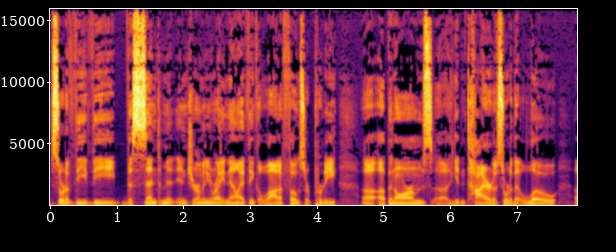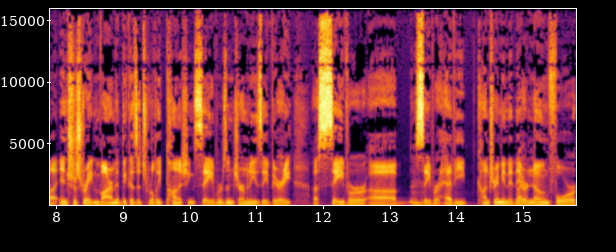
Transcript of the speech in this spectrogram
sort of the the the sentiment in Germany right now. I think a lot of folks are pretty uh, up in arms, uh, getting tired of sort of that low uh, interest rate environment because it's really punishing savers. And Germany is a very uh, saver uh, mm-hmm. saver heavy country. I mean, they, they are known for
